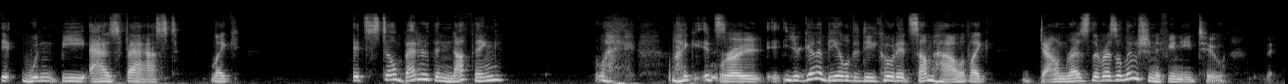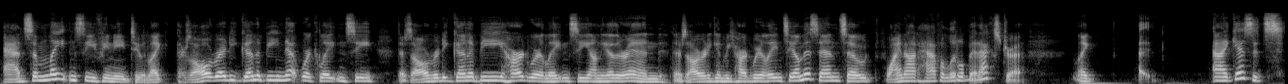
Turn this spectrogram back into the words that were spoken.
it wouldn't be as fast, like, it's still better than nothing. Like, like it's Right. you're gonna be able to decode it somehow. Like, downres the resolution if you need to. Add some latency if you need to. Like, there's already gonna be network latency. There's already gonna be hardware latency on the other end. There's already gonna be hardware latency on this end. So why not have a little bit extra? Like, uh, and I guess it's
